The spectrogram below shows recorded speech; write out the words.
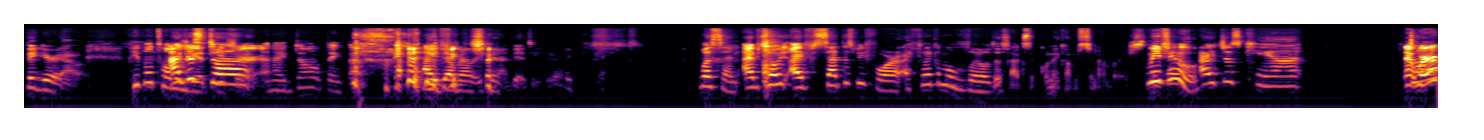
figure it out. People told me I to be a just teacher, don't- and I don't think that's. I definitely cannot be a teacher. Listen, I've told I've said this before. I feel like I'm a little dyslexic when it comes to numbers. Me Like, too. I, just can't. At don't work.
